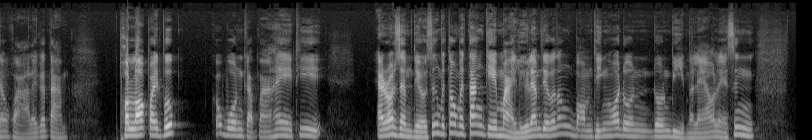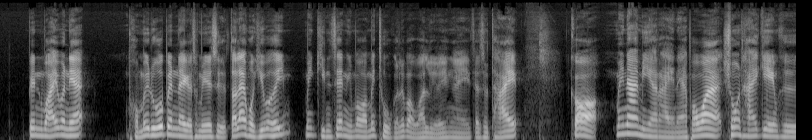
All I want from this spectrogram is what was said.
ทางขวาอะไรก็ตาม พอล็อกไปปุ๊บก็วนกลับมาให้ที่แอรอนแซมเดลซึ่งไม่ต้องไปตั้งเกมใหม่หรือแรมเดลก็ต้องบอมทิ้งเพราะว่าโดนโดนบีบมาแล้วเลยซึ่งเป็นไว้วันเนี้ย ผมไม่รู้ว่าเป็นอะไรกับโทมิยาสึตอนแรกผมคิดว่าเฮ้ยไม่กินเส้นกันบอกว่าไม่ถูกกันหรือเปล่าวะหรืออะไรยังไง แต่สุดท้ายก็ ไม่น่ามีอะไรนะ เพราะว่าช่วงท้ายเกมคือ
